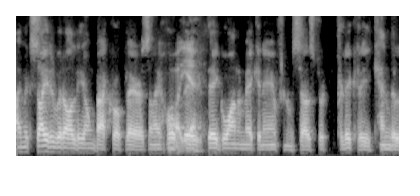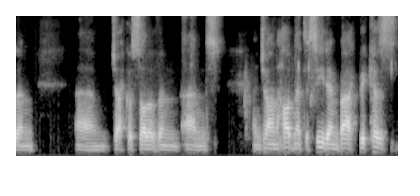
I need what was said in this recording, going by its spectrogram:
I'm excited with all the young back row players, and I hope oh, yeah. they, they go on and make a name for themselves, particularly Kendellen and um, Jack O'Sullivan and and John Hodnett to see them back because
